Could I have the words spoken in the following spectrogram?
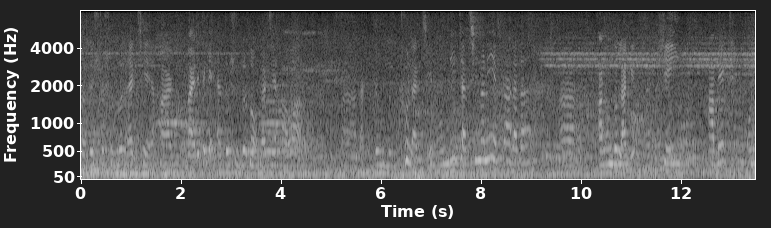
যথেষ্ট সুন্দর লাগছে। আর বাইরে থেকে এত সুন্দর গঙ্গার যে হাওয়া তাকে একদম মুগ্ধ লাগছে। মন্দির যাচ্ছি মানেই একটা আলাদা আনন্দ লাগে। সেই আবেগ অন্য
